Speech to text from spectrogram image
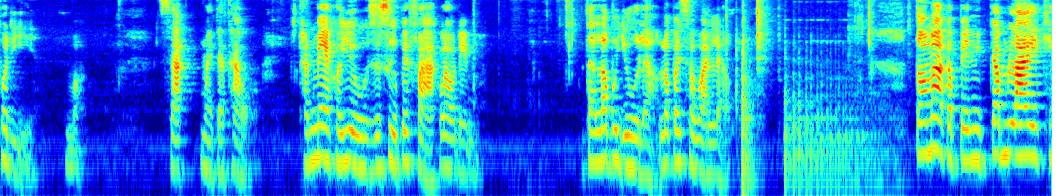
พอดีบ่ซักไม่กระเท่าคันแม่เขาอยู่จะซื้อไปฝากเราเด่นแต่เราไปอยู่แล้ว เราไปสวรรค์แล้ว ต่อมาก็เป็นกำไรแข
